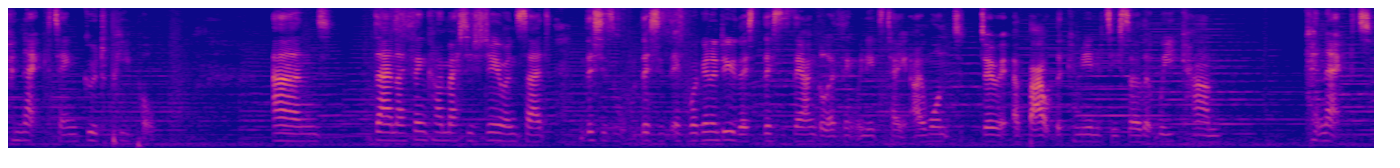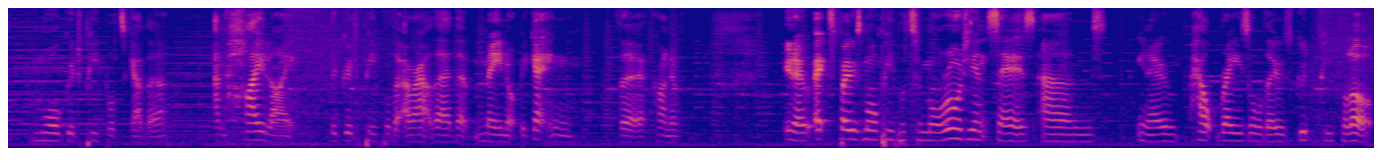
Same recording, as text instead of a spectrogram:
connecting good people. And then I think I messaged you and said, this is this is if we're going to do this, this is the angle I think we need to take. I want to do it about the community so that we can connect more good people together and highlight the good people that are out there that may not be getting the kind of you know expose more people to more audiences and you know help raise all those good people up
